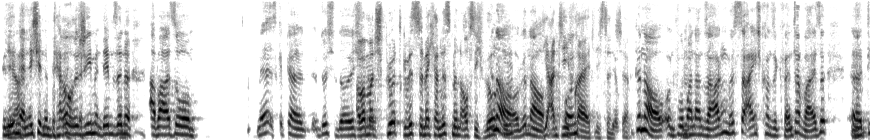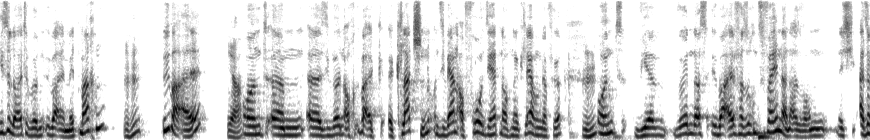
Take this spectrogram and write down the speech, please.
wir ja. leben ja nicht in einem Terrorregime in dem Sinne, aber so, Ne, es gibt ja durch und durch. Aber man spürt gewisse Mechanismen auf sich wirken, genau, genau. die antifreiheitlich sind. Ja. Genau, und wo mhm. man dann sagen müsste, eigentlich konsequenterweise, äh, mhm. äh, diese Leute würden überall mitmachen, mhm. überall. Ja. Und ähm, äh, sie würden auch überall äh, klatschen und sie wären auch froh und sie hätten auch eine Erklärung dafür. Mhm. Und wir würden das überall versuchen zu verhindern. Also warum nicht? Also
